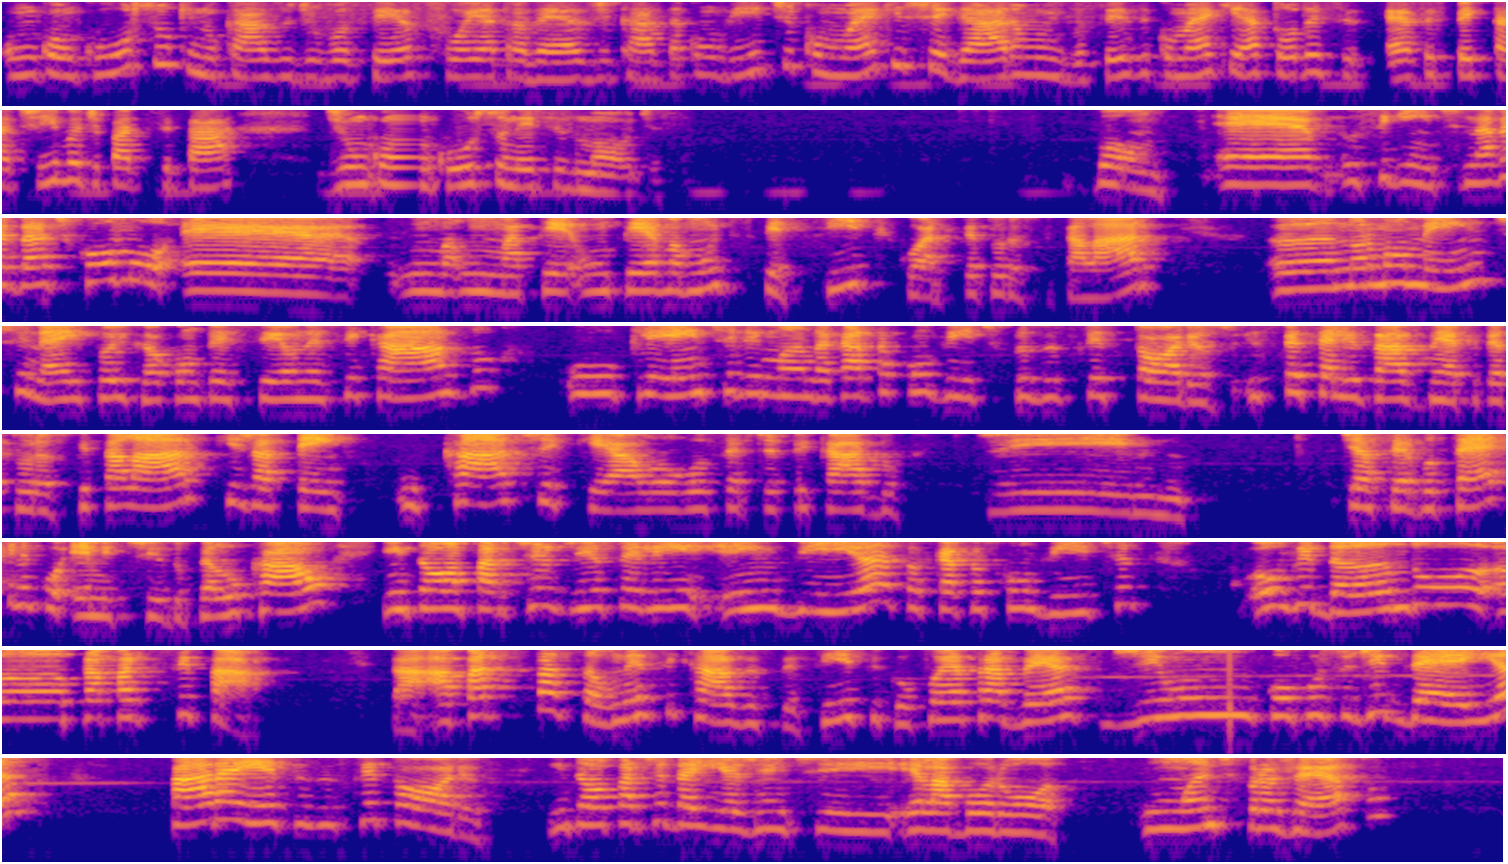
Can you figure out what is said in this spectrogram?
um concurso, que no caso de vocês foi através de carta convite, como é que chegaram em vocês e como é que é toda esse, essa expectativa de participar de um concurso nesses moldes? Bom, é o seguinte, na verdade, como é uma, uma te, um tema muito específico, a arquitetura hospitalar, uh, normalmente, né, e foi o que aconteceu nesse caso, o cliente ele manda carta convite para os escritórios especializados em arquitetura hospitalar, que já tem o CAT, que é o certificado de, de acervo técnico emitido pelo CAL. Então, a partir disso, ele envia essas cartas convites convidando uh, para participar. Tá? A participação, nesse caso específico, foi através de um concurso de ideias para esses escritórios. Então, a partir daí, a gente elaborou um anteprojeto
